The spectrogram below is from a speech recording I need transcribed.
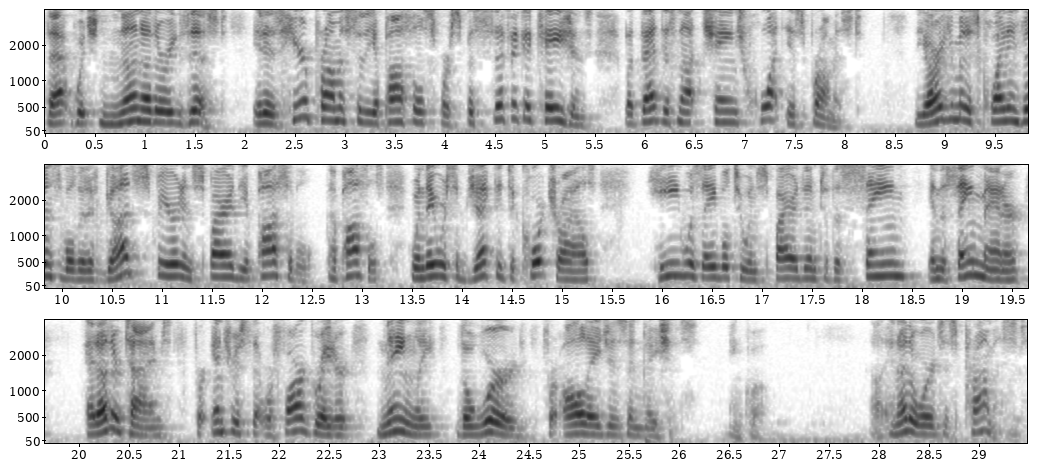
that which none other exists. It is here promised to the apostles for specific occasions, but that does not change what is promised. The argument is quite invincible that if God's Spirit inspired the apostle, apostles when they were subjected to court trials, he was able to inspire them to the same in the same manner at other times for interests that were far greater, namely the word for all ages and nations. End quote. Uh, in other words, it's promised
